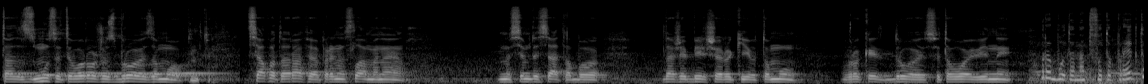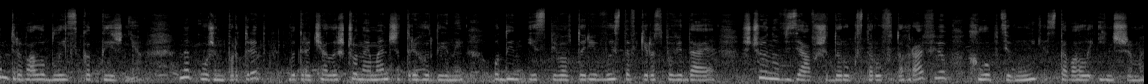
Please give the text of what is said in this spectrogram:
та змусити ворожу зброю замовкнути. Ця фотографія принесла мене на 70 або навіть більше років тому, в роки Другої світової війни. Робота над фотопроектом тривала близько тижня. На кожен портрет витрачали щонайменше три години. Один із співавторів виставки розповідає, щойно взявши до рук стару фотографію, хлопці вмить ставали іншими.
